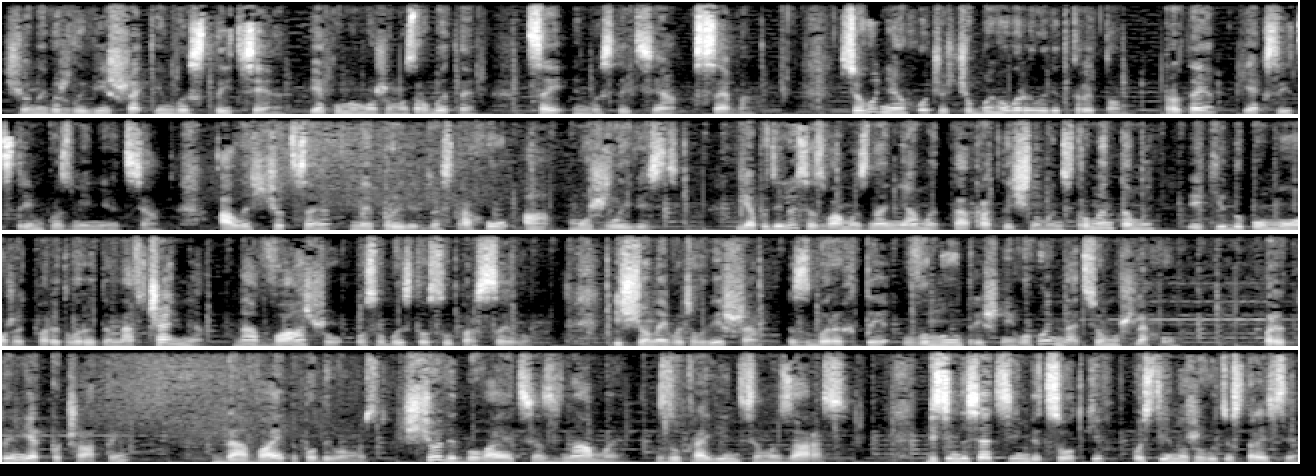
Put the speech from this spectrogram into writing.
що найважливіша інвестиція, яку ми можемо зробити, це інвестиція в себе. Сьогодні я хочу, щоб ми говорили відкрито про те, як світ стрімко змінюється, але що це не привід для страху, а можливість. Я поділюся з вами знаннями та практичними інструментами, які допоможуть перетворити навчання на вашу особисту суперсилу. І що найважливіше, зберегти внутрішній вогонь на цьому шляху. Перед тим як почати. Давайте подивимось, що відбувається з нами, з українцями зараз. 87% постійно живуть у стресі,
